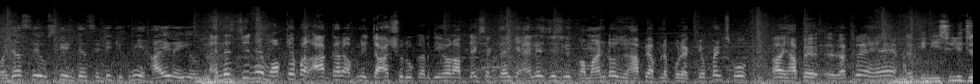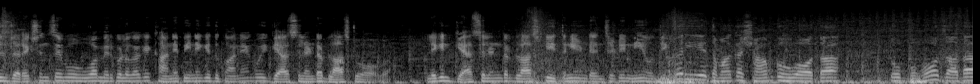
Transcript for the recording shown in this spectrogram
वजह से उसकी इंटेंसिटी कितनी हाई रही होगी। एनएसजी ने मौके पर आकर अपनी जाँच शुरू कर दी है और आप देख सकते हैं कि एनएसजी के कमांडोज यहाँ पे अपने पूरे इक्विपमेंट्स को यहाँ पे रख रहे हैं। इनिशियली जिस डायरेक्शन से वो हुआ मेरे को लगा कि खाने पीने की दुकानें हैं कोई गैस सिलेंडर ब्लास्ट हुआ होगा। लेकिन गैस सिलेंडर ब्लास्ट की इतनी इंटेंसिटी नहीं होती। अगर ये धमाका शाम को हुआ होता तो बहुत ज़्यादा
